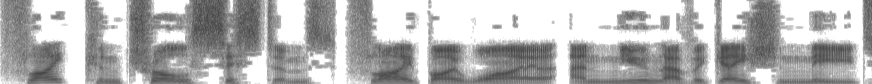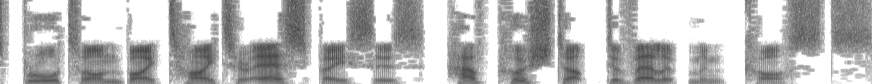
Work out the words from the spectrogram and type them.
Flight control systems fly-by-wire and new navigation needs brought on by tighter airspaces, have pushed up development costs.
